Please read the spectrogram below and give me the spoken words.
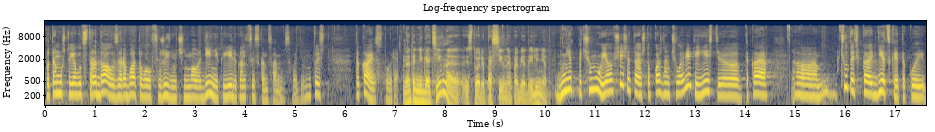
потому что я вот страдал и зарабатывал всю жизнь очень мало денег и еле концы с концами сводил. Ну, то есть такая история. Но это негативная история, пассивная победа или нет? Нет, почему? Я вообще считаю, что в каждом человеке есть э, такая э, чуточка детской такой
